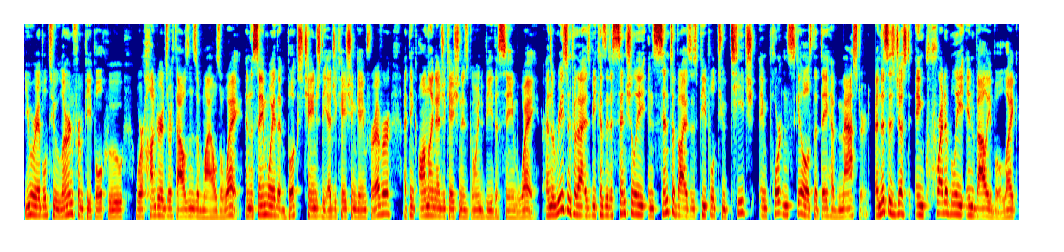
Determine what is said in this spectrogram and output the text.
You were able to learn from people who were hundreds or thousands of miles away. In the same way that books changed the education game forever, I think online education is going to be the same way. And the reason for that is because it essentially incentivizes people to teach important skills that they have mastered. And this is just incredibly invaluable. Like,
